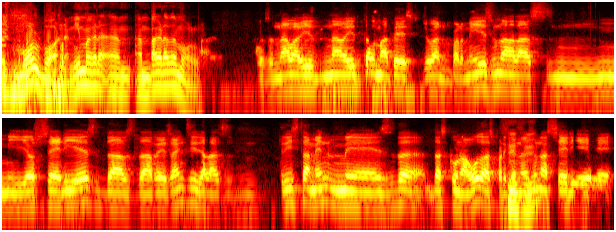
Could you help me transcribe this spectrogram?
És molt bona, a mi em, em va agradar molt. Pues anava a dir, anava a dir el mateix, Joan. Per mi és una de les mm, millors sèries dels darrers anys i de les tristament més de, desconegudes, perquè no és Mhm. una sèrie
